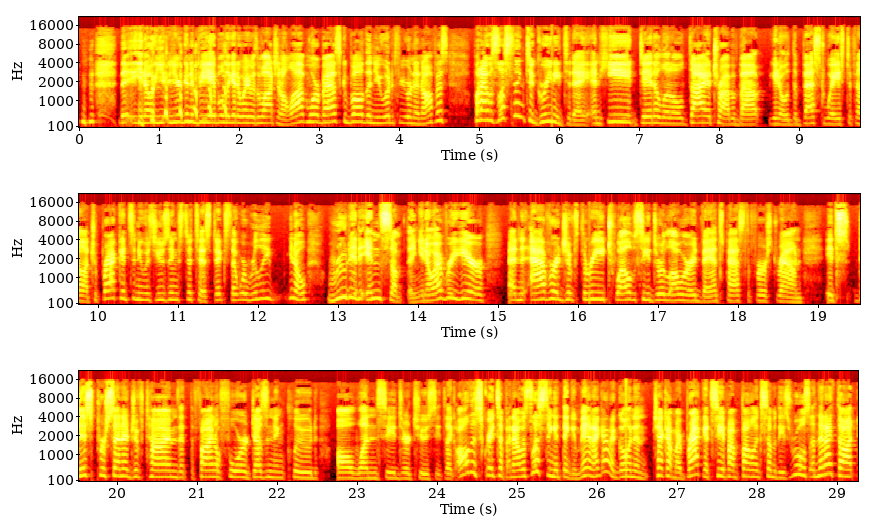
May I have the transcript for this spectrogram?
that, you know, you- you're going to be able to get away with watching a lot more basketball than you would if you were in an office. But I was listening to Greeny today, and he did a little diatribe about, you know, the best ways to fill out your brackets, and he was using statistics that were really, you know, rooted in something. You know, every year, an average of three 12 seeds or lower advance past the first round. It's this percentage of time that the final four doesn't include all one seeds or two seeds. Like all this great stuff. And I was listening and thinking, man, I got to go in and check out my bracket, see if I'm following some of these rules. And then I thought,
